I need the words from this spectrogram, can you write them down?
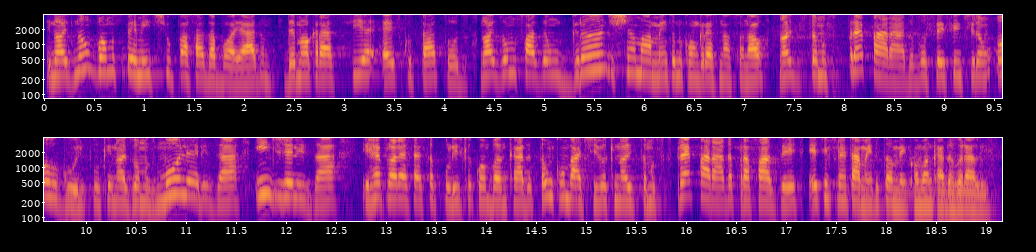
E nós não vamos permitir o passar da boiada. Democracia é escutar todos. Nós vamos fazer um grande chamamento no Congresso Nacional. Nós estamos preparados. Vocês sentirão orgulho, porque nós vamos mulherizar, indigenizar e reflorestar essa política com a bancada tão combativa que nós estamos preparados para fazer esse enfrentamento também com a bancada ruralista.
